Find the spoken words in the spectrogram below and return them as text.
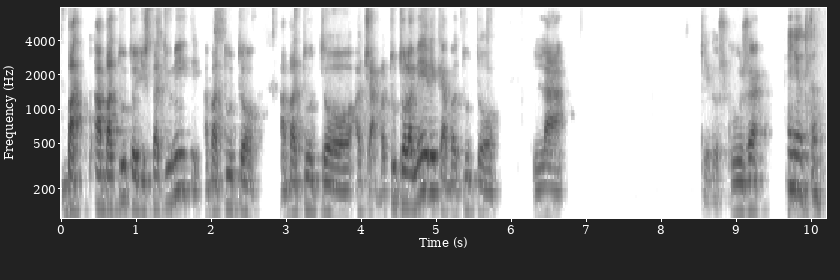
Bat, ha battuto gli Stati Uniti, ha battuto ha battuto, cioè, battuto l'America, ha battuto la... Chiedo scusa. Aiuto,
